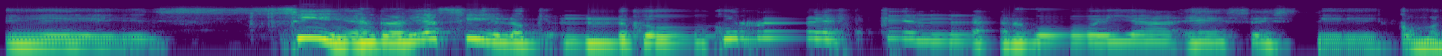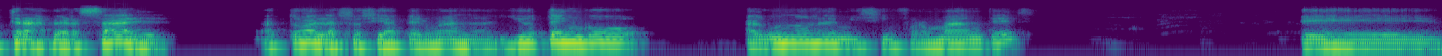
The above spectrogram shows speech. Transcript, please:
Eh, sí, en realidad sí. Lo que, lo que, ocurre es que la argolla es este, como transversal a toda la sociedad peruana. Yo tengo algunos de mis informantes eh,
